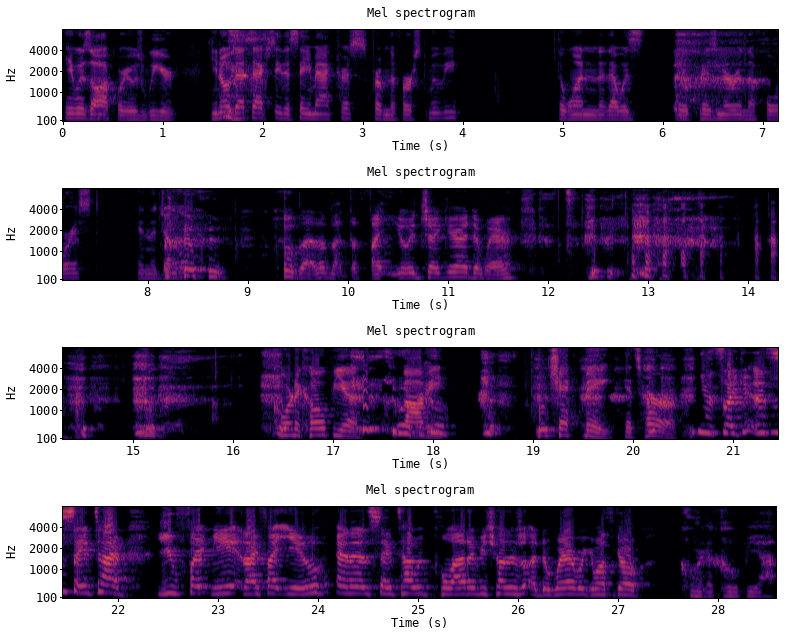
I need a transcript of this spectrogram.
It was awkward. It was weird. You know, that's actually the same actress from the first movie, the one that was their prisoner in the forest in the jungle. Hold on, I'm about to fight you and check your underwear. Cornucopia, Bobby. Checkmate. It's her. It's like it's the same time. You fight me and I fight you, and at the same time we pull out of each other's underwear. We both go cornucopia.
